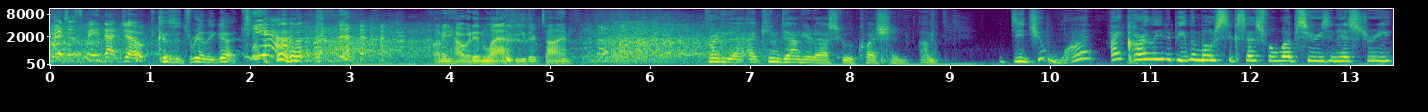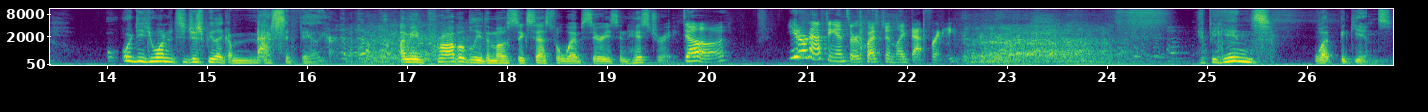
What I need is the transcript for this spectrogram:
I just made that joke. Because it's really good. Yeah. Funny how I didn't laugh either time. Freddie, I, I came down here to ask you a question. Um, did you want iCarly to be the most successful web series in history? Or did you want it to just be like a massive failure? I mean, probably the most successful web series in history. Duh. You don't have to answer a question like that, Freddie. It begins. What begins?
